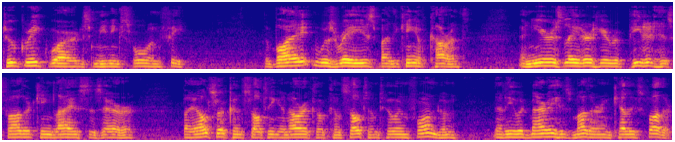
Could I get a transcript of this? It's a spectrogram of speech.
two Greek words meaning swollen feet. The boy was raised by the king of Corinth, and years later he repeated his father King Laius's error by also consulting an oracle consultant who informed him that he would marry his mother and kill his father.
